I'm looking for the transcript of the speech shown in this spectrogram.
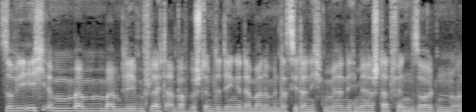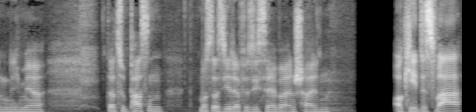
so wie ich in meinem, meinem Leben vielleicht einfach bestimmte Dinge der Meinung bin, dass sie da nicht mehr, nicht mehr stattfinden sollten und nicht mehr dazu passen, muss das jeder für sich selber entscheiden. Okay, das war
